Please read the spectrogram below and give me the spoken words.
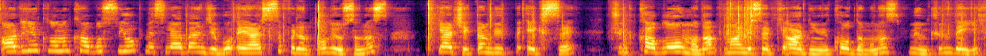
Arduino klonun kablosu yok. Mesela bence bu eğer sıfırdan alıyorsanız gerçekten büyük bir eksi. Çünkü kablo olmadan maalesef ki Arduino'yu kodlamanız mümkün değil.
